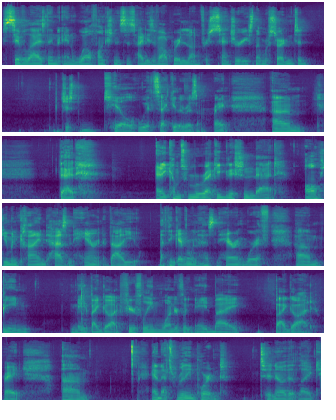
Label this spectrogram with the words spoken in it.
civilized and, and well functioning societies have operated on for centuries. And that we're starting to just kill with secularism, right? Um, that, and it comes from a recognition that all humankind has inherent value. I think everyone has inherent worth um, being made by God, fearfully and wonderfully made by by God, right? Um, and that's really important to know that like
